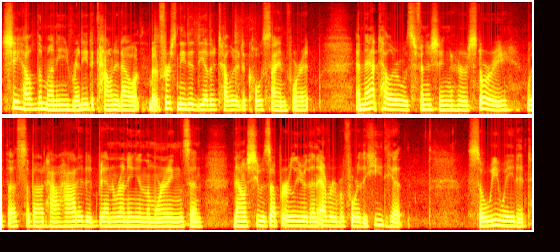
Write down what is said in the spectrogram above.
She held the money, ready to count it out, but first needed the other teller to co sign for it. And that teller was finishing her story with us about how hot it had been running in the mornings, and now she was up earlier than ever before the heat hit. So we waited.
